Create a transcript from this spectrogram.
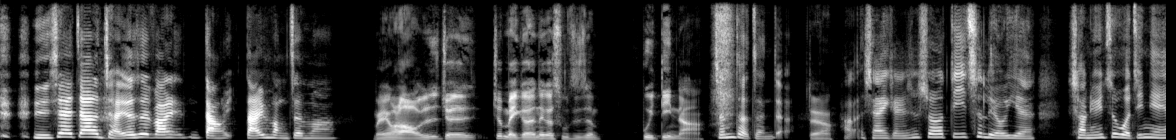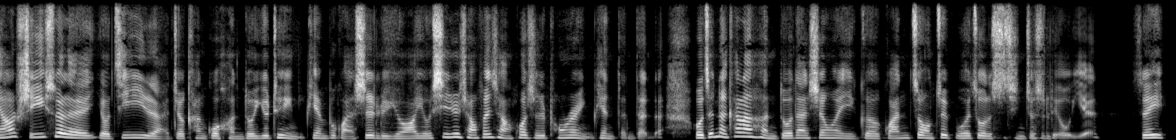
你现在这样讲，就是帮你打打预防针吗？没有啦，我就是觉得，就每个人那个数字真不一定啊。真的，真的。对啊。好了，下一个人是说第一次留言，小女子，我今年要十一岁了，有记忆了就看过很多 YouTube 影片，不管是旅游啊、游戏、日常分享，或者是烹饪影片等等的，我真的看了很多。但身为一个观众，最不会做的事情就是留言。所以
